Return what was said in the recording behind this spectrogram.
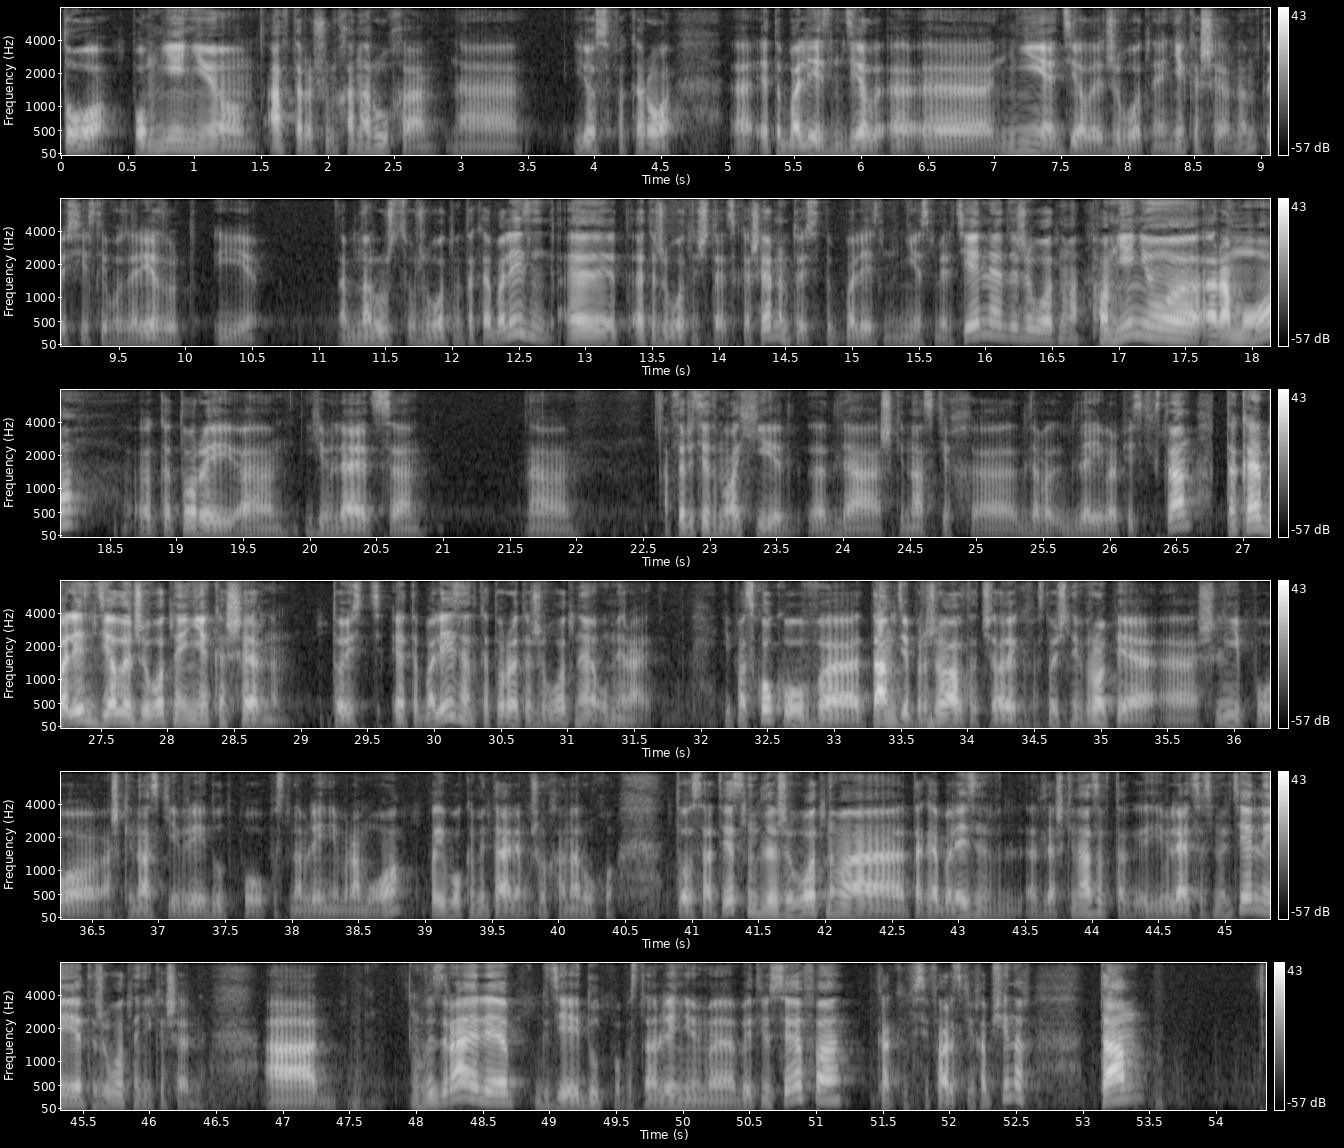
то, по мнению автора Шульханаруха э, Йосифа Каро, э, эта болезнь дел, не делает животное некошерным, то есть если его зарезают и обнаружится у животного такая болезнь, э, это животное считается кошерным, то есть это болезнь не смертельная для животного. По мнению Рамо, э, который э, является авторитетом Аллахи для шкинадских, для, для европейских стран, такая болезнь делает животное не кошерным. То есть это болезнь, от которой это животное умирает. И поскольку в, там, где проживал этот человек в Восточной Европе, э, шли по, ашкенадские евреи идут по постановлениям Рамо, по его комментариям к Шуханаруху, то, соответственно, для животного такая болезнь для ашкеназов является смертельной, и это животное не кошерно. А в Израиле, где идут по постановлениям э, Бет Юсефа, как и в сефардских общинах, там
